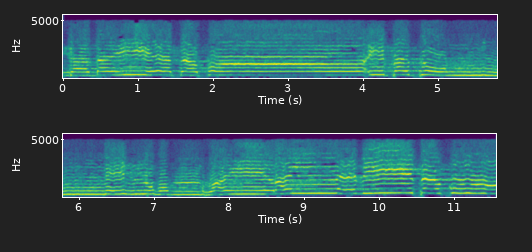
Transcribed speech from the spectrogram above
بك بيت طائفة منهم غير الذي تقول.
